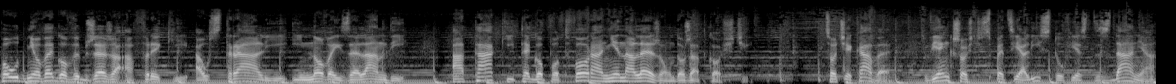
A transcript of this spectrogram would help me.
południowego wybrzeża Afryki, Australii i Nowej Zelandii ataki tego potwora nie należą do rzadkości. Co ciekawe, większość specjalistów jest zdania,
